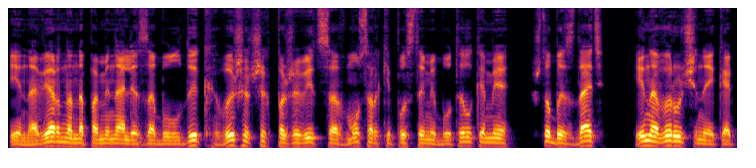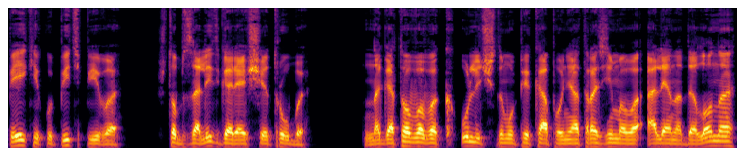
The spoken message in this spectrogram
и, наверное, напоминали забулдык, вышедших поживиться в мусорке пустыми бутылками, чтобы сдать и на вырученные копейки купить пиво, чтобы залить горящие трубы. На готового к уличному пикапу неотразимого Алена Делона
